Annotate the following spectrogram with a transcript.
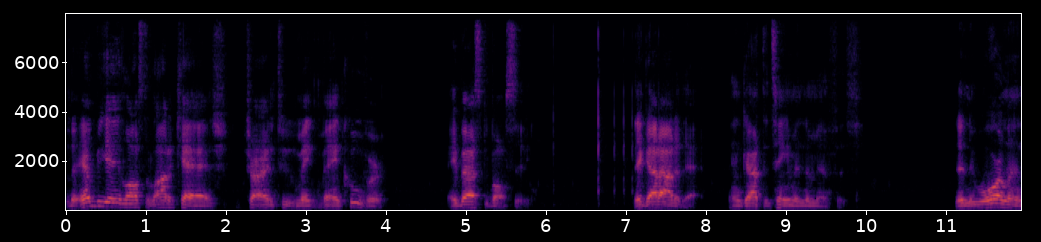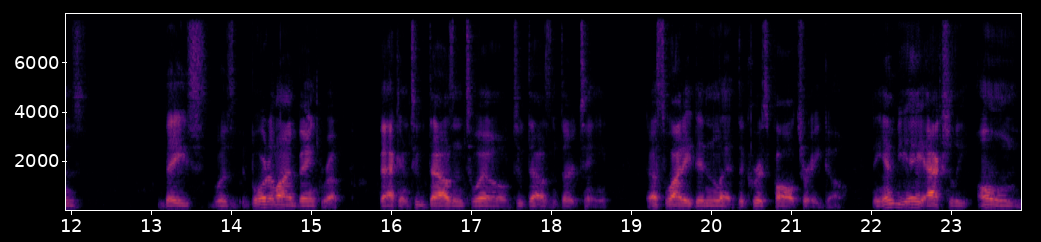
the NBA lost a lot of cash trying to make Vancouver a basketball city. They got out of that and got the team into Memphis. The New Orleans base was borderline bankrupt back in 2012, 2013. That's why they didn't let the Chris Paul trade go. The NBA actually owned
